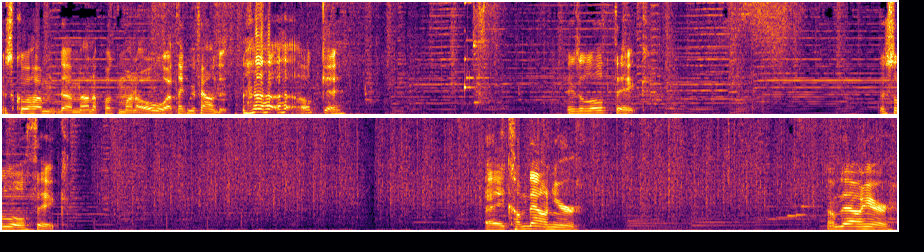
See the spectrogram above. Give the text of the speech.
It's cool how the amount of Pokemon. Oh, I think we found it. okay. It's a little thick. It's a little thick. Hey, come down here. Come down here.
